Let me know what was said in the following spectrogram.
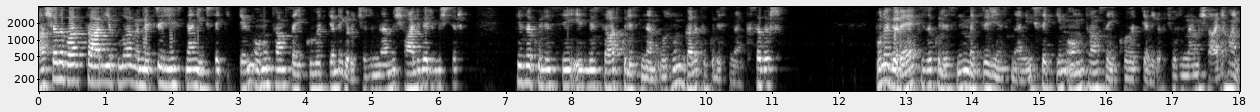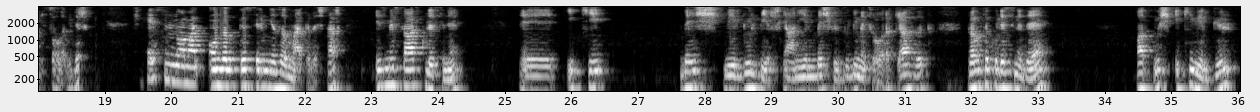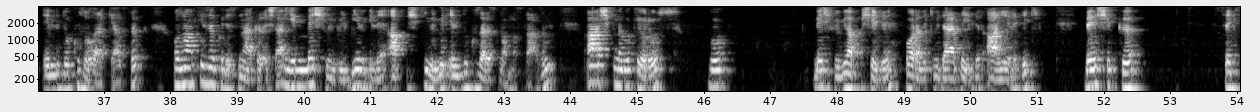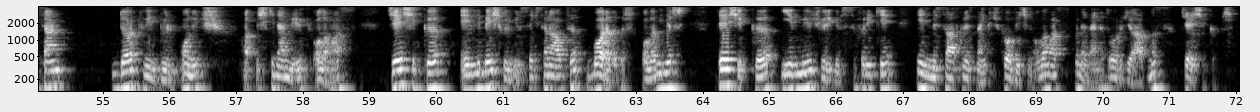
Aşağıda bazı tarihi yapılar ve metre cinsinden yüksekliklerin onun tam sayı kuvvetlerine göre çözümlenmiş hali verilmiştir. Pisa Kulesi İzmir Saat Kulesi'nden uzun, Galata Kulesi'nden kısadır. Buna göre Pisa Kulesi'nin metre cinsinden yüksekliğinin onun tam sayı kuvvetlerine göre çözümlenmiş hali hangisi olabilir? Şimdi hepsini normal ondalık gösterim yazalım arkadaşlar. İzmir Saat Kulesi'ni e, 2 5,1 yani 25,1 metre olarak yazdık. Galata Kulesi'ni de 62,59 olarak yazdık. O zaman Pisa Kulesi'nin arkadaşlar 25,1 ile 62,59 arasında olması lazım. A şıkkına bakıyoruz. Bu 5,67. Bu aradaki bir değer değildir. A'yı eledik. B şıkkı 84,13 62'den büyük olamaz. C şıkkı 55,86 bu aradadır. Olabilir. D şıkkı 23,02 İzmir Saat Kulesi'nden küçük olduğu için olamaz. Bu nedenle doğru cevabımız C şıkkıdır.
